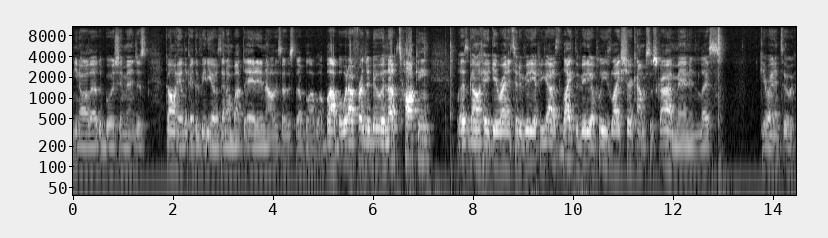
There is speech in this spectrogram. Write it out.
you know all the other bullshit, man, just go ahead look at the videos that I'm about to edit and all this other stuff, blah blah blah. But without further ado, enough talking. Let's go ahead and get right into the video. If you guys like the video, please like, share, comment, subscribe, man, and let's get right into it.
